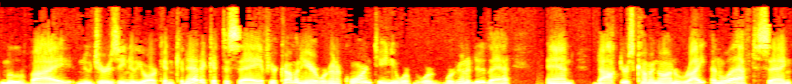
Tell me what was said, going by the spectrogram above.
move by New Jersey, New York, and Connecticut to say if you're coming here, we're going to quarantine you. We're we're we're going to do that, and doctors coming on right and left saying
